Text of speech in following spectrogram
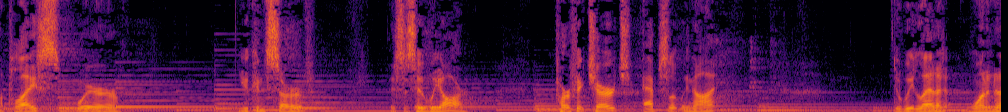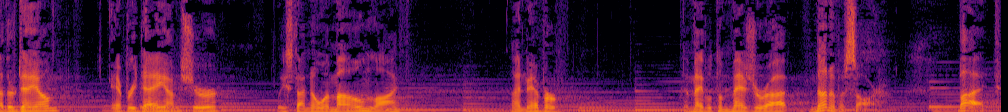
a place where you can serve. This is who we are. Perfect church? Absolutely not. Do we let one another down? Every day, I'm sure. At least I know in my own life. I never am able to measure up. None of us are. But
